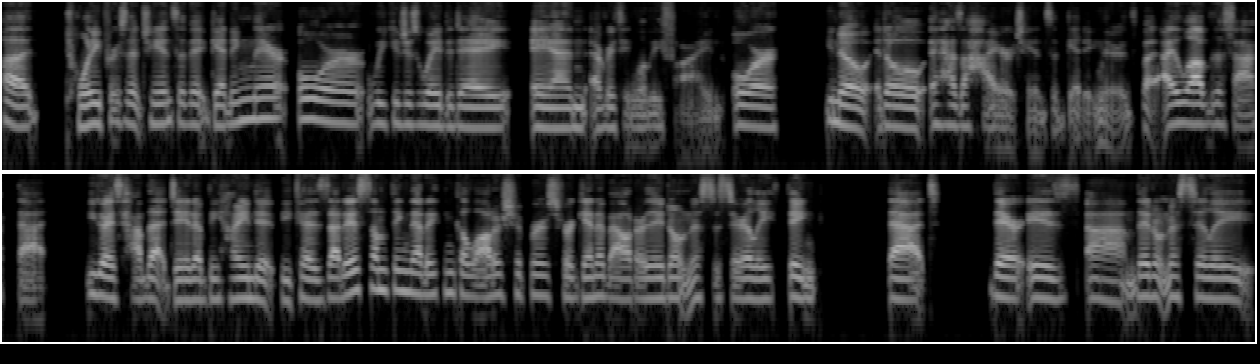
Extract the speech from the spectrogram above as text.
a 20% chance of it getting there or we could just wait a day and everything will be fine or you know it'll it has a higher chance of getting there. But i love the fact that you guys have that data behind it because that is something that I think a lot of shippers forget about or they don't necessarily think that there is um, they don't necessarily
